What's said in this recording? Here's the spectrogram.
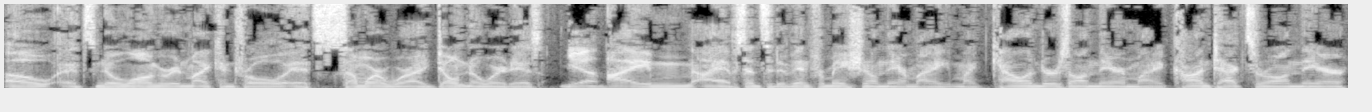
Oh, it's no longer in my control. It's somewhere where I don't know where it is. Yeah. I'm, I have sensitive information on there. My, my calendar's on there. My contacts are on there.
